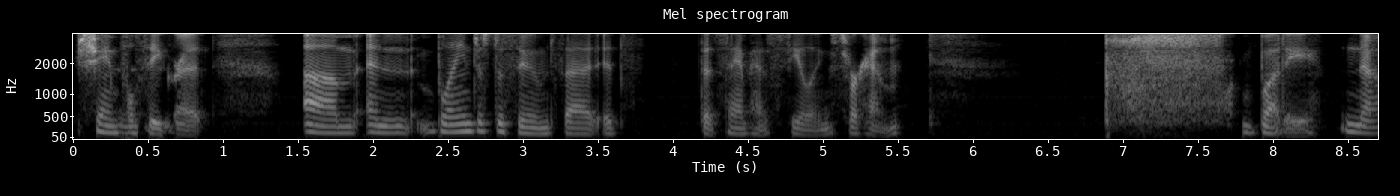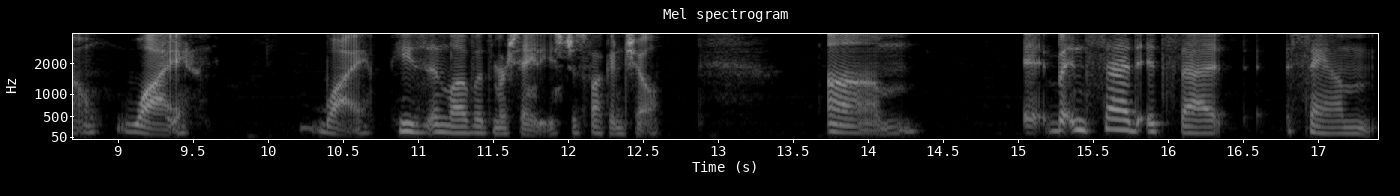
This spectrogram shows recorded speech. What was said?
shameful mm-hmm. secret, um, and Blaine just assumes that it's that Sam has feelings for him. Buddy, no. Why? Why? He's in love with Mercedes. Just fucking chill. Um, it, but instead, it's that Sam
